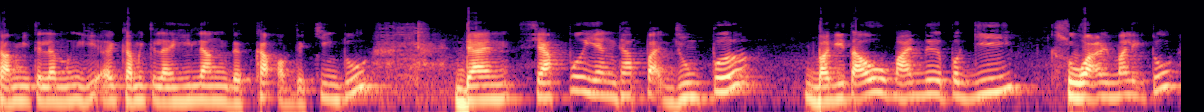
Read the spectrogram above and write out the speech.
kami telah uh, kami telah hilang the cup of the king tu dan siapa yang dapat jumpa bagi tahu mana pergi Suwa'il Malik tu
